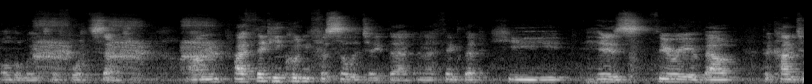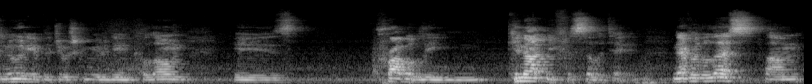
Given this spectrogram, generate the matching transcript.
all the way to the 4th century. Um, I think he couldn't facilitate that, and I think that he, his theory about the continuity of the Jewish community in Cologne is probably cannot be facilitated. Nevertheless, um,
